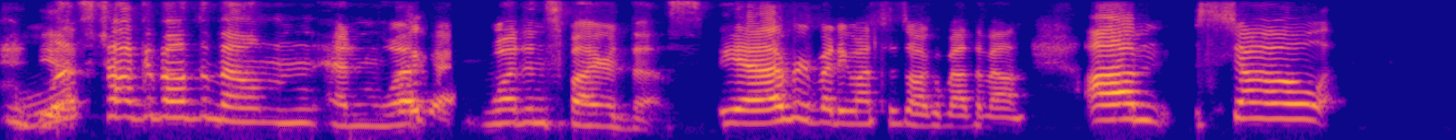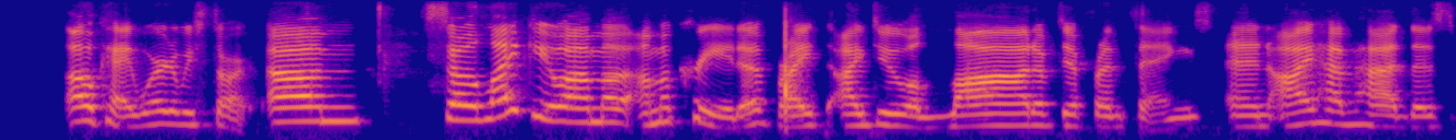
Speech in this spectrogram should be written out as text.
Yeah. Let's talk about the mountain and what okay. what inspired this. Yeah, everybody wants to talk about the mountain. Um so okay, where do we start? Um so like you i'm a i'm a creative right i do a lot of different things and i have had this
